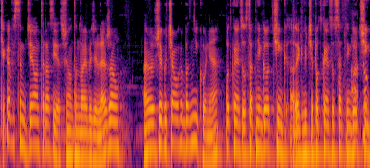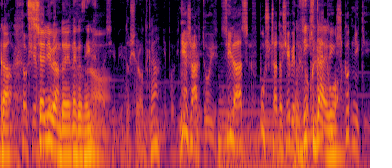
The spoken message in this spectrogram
Ciekaw jestem, gdzie on teraz jest. Czy on tam dalej będzie leżał? Ale już jego ciało chyba znikło, nie? Pod koniec ostatniego odcinka, ale jak wiecie, pod koniec ostatniego A to odcinka to się strzeliłem do jednego z nich. No, do środka? Nie żartuj. Silas wpuszcza do siebie tylko Wiki krety Dajło. i szkodniki.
